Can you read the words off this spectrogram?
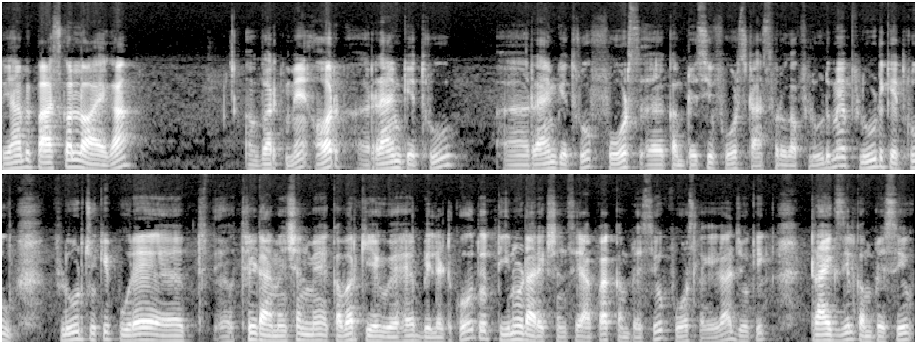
तो यहाँ पे पास्कल लॉ आएगा वर्क में और रैम के थ्रू रैम के through force compressive force transfer होगा फ्लूड में। फ्लूड के थ्रू फ्लूड चूँकि पूरे थ्री डायमेंशन में कवर किए हुए है बिलेट को तो तीनों डायरेक्शन से आपका कंप्रेसिव फोर्स लगेगा, जो कि ट्राइक्सिल कंप्रेसिव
